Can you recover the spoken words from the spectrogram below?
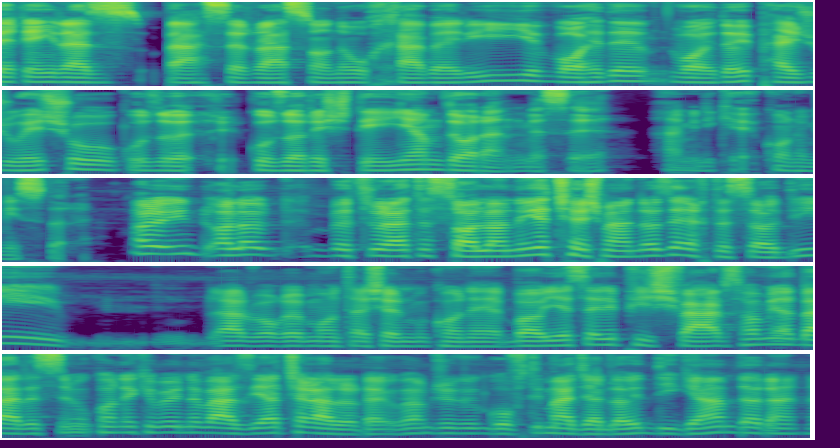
به غیر از بحث رسانه و خبری واحد واحدهای پژوهش و گزارش دهی هم دارن مثل همینی که اکونومیست داره. آره این حالا به صورت سالانه چشم انداز اقتصادی در واقع منتشر می‌کنه. با یه سری پیشفرض ها میاد بررسی می‌کنه که ببینه وضعیت چه قراره. همونجوری که گفتی مجله های دیگه هم دارن.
